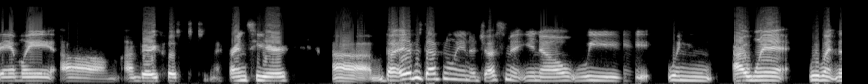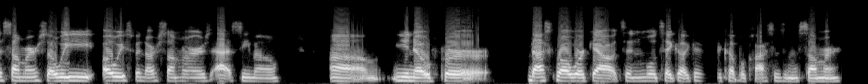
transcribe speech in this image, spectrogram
family. Um, I'm very close to my friends here. Um, but it was definitely an adjustment. You know, we, when I went, we went in the summer. So we always spend our summers at SEMO, um, you know, for basketball workouts and we'll take like a, a couple classes in the summer.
